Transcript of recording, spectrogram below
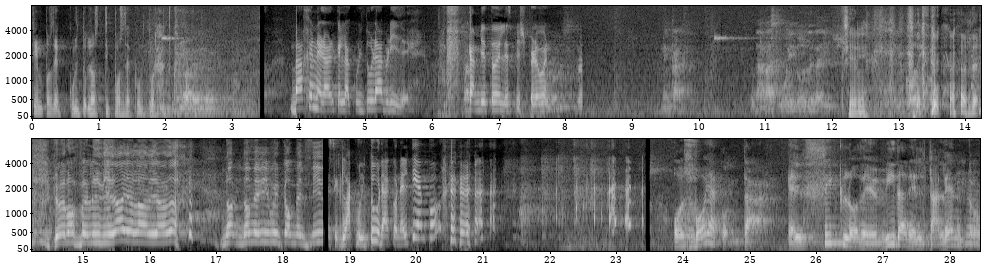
Tiempos de cultu- los tipos de cultura. Va a generar que la cultura brille. Cambié todo el speech, pero bueno. Me encanta. Nada más que voy dos detallitos. Sí, el- El código. ¡Qué la felicidad y la verdad! No, no me vi muy convencido. Es decir, la cultura con el tiempo. Os voy a contar el ciclo de vida del talento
